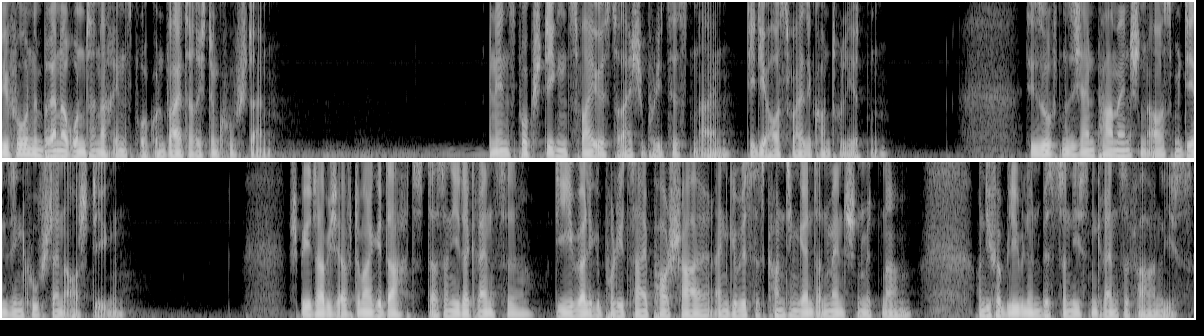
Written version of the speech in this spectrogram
Wir fuhren den Brenner runter nach Innsbruck und weiter Richtung Kufstein. In Innsbruck stiegen zwei österreichische Polizisten ein, die die Ausweise kontrollierten. Sie suchten sich ein paar Menschen aus, mit denen sie in Kufstein ausstiegen. Später habe ich öfter mal gedacht, dass an jeder Grenze die jeweilige Polizei pauschal ein gewisses Kontingent an Menschen mitnahm und die Verbliebenen bis zur nächsten Grenze fahren ließ.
